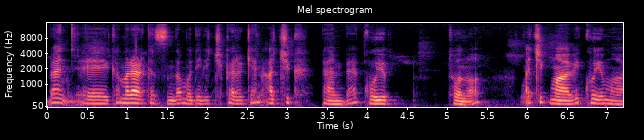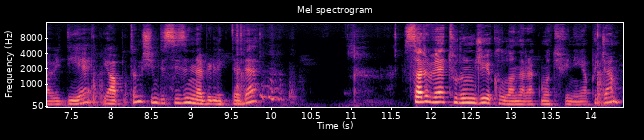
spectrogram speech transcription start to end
Ben e, kamera arkasında modeli çıkarırken açık pembe, koyu tonu, açık mavi, koyu mavi diye yaptım. Şimdi sizinle birlikte de sarı ve turuncuyu kullanarak motifini yapacağım.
